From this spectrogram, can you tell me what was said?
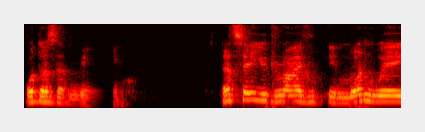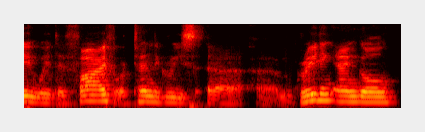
What does that mean? Let's say you drive in one way with a 5 or 10 degrees uh, um, grading angle,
